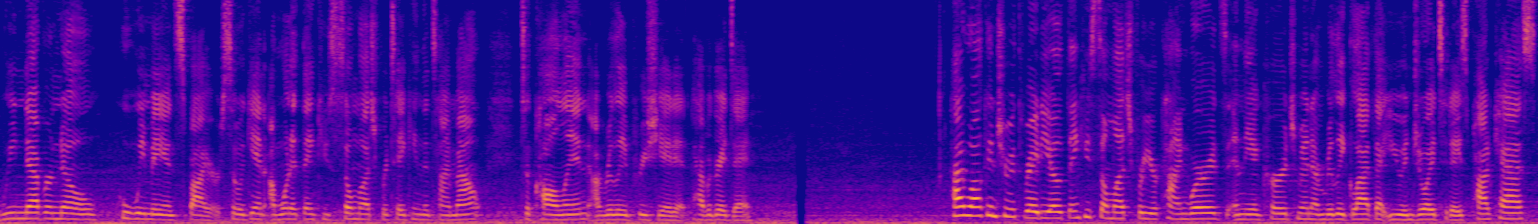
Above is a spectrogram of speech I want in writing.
we never know who we may inspire. So, again, I want to thank you so much for taking the time out to call in. I really appreciate it. Have a great day. Hi, Walk in Truth Radio. Thank you so much for your kind words and the encouragement. I'm really glad that you enjoyed today's podcast.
